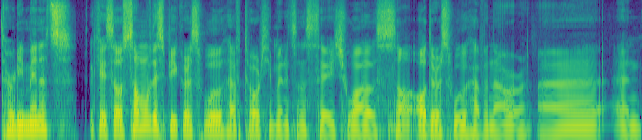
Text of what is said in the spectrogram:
thirty minutes. Okay, so some of the speakers will have 30 minutes on stage, while some others will have an hour. Uh, and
